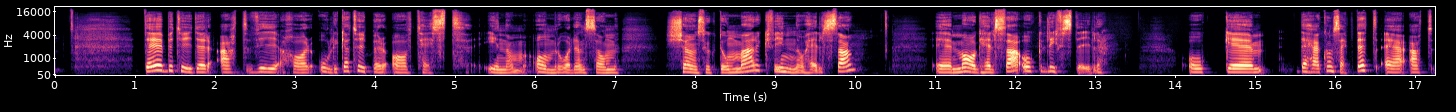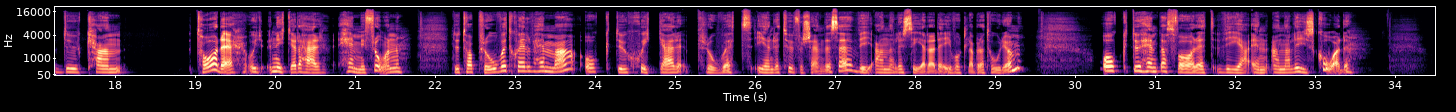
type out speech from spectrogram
Det betyder att vi har olika typer av test inom områden som könssjukdomar, kvinnohälsa, eh, maghälsa och livsstil. Och eh, det här konceptet är att du kan ta det och nyttja det här hemifrån. Du tar provet själv hemma och du skickar provet i en returförsändelse. Vi analyserar det i vårt laboratorium. Och du hämtar svaret via en analyskod.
